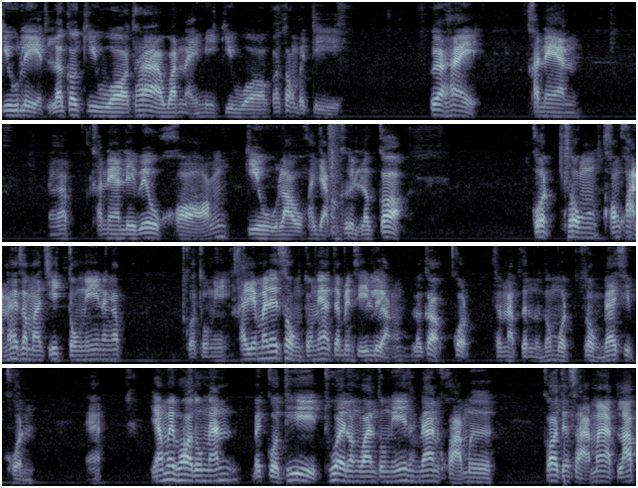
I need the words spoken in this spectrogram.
กิลเลดแล้วก็กิลวอถ้าวันไหนมีกิลวอก็ต้องไปตี เพื่อให้คะแนนนะครับ คะแนนเลเวลของกิลเราขยับขึ้น แล้วก็ กดส่งของขวัญให้สมาชิกตรงนี้นะครับ กดตรงนี้ ใครยังไม่ได้ส่งตรงนี้จะเป็นสีเหลือง แล้วก็กดสนับสนุนทั้งหมดส่งได้สิบคนนะยังไม่พอตรงนั้นไปกดที่ถ้วยรางวัลตรงนี้ทางด้านขวามือ ก็จะสามารถรับ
